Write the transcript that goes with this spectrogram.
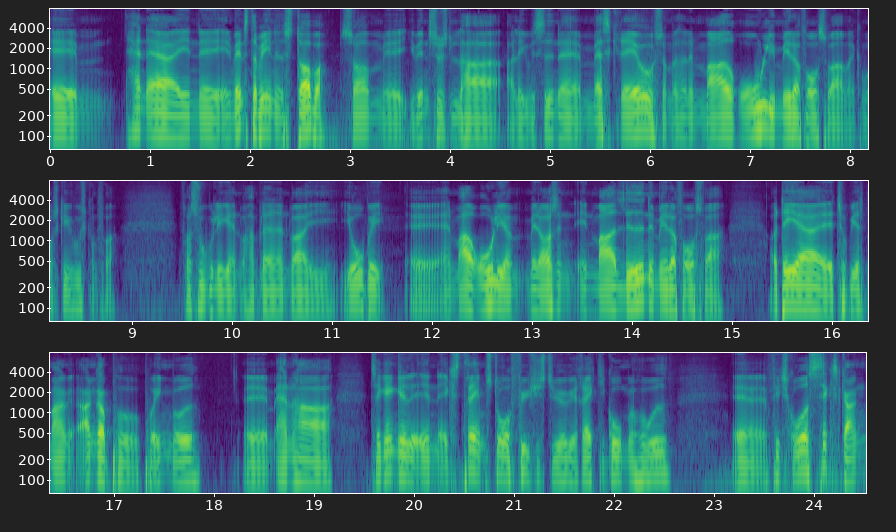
Øh, han er en, øh, en venstrebenet stopper, som øh, i Vendsyssel har, har ligget ved siden af Mads Greve, som er sådan en meget rolig midterforsvar. Man kan måske huske ham fra, fra Superligaen, hvor han blandt andet var i, i OB. Øh, er en meget rolig, men også en, en meget ledende midterforsvar. Og det er øh, Tobias Anker på, på ingen måde. Øh, han har til gengæld en ekstrem stor fysisk styrke, rigtig god med hovedet. Øh, fik scoret seks gange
